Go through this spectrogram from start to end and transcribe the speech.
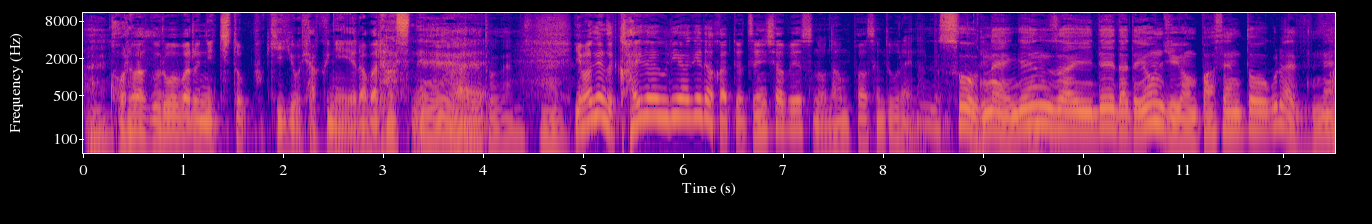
はい、これはグローバルニッチトップ企業100人選ばれますね、えーはい、ありがとうございます、はい、今現在海外売上高って全社ベースの何パーセントぐらいになってますそうね。現在で大体44%ぐらいですね、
